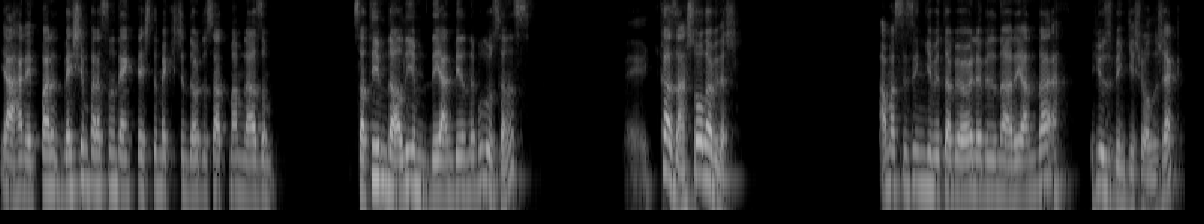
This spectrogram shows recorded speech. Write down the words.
ya hani 5'in parasını denkleştirmek için 4'ü satmam lazım. Satayım da alayım diyen birini bulursanız kazançlı olabilir. Ama sizin gibi tabii öyle birini arayan da 100 bin kişi olacak.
